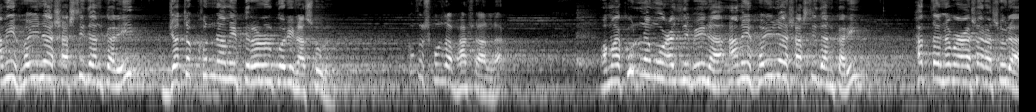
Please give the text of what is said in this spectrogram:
আমি হই না শাস্তি দানকারী যতক্ষণ না আমি প্রেরণ করি রাসুল। কত সোজা ভাষা আল্লাহ অমাকুন্ন মহাজিবিনা আমি হই না শাস্তি দানকারী হাত্তা নেবা আসা রাসুরা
